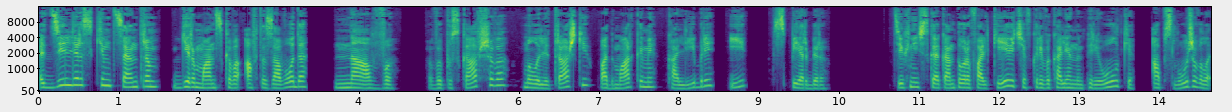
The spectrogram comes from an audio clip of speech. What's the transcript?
дилерским центром германского автозавода НАВ, выпускавшего малолитражки под марками «Калибри» и «Спербер». Техническая контора Фалькевича в Кривоколенном переулке обслуживала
